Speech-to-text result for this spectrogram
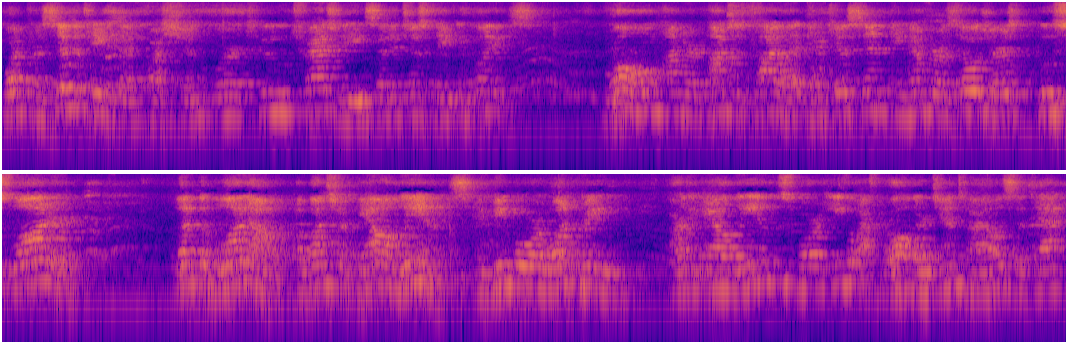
What precipitated that question were two tragedies that had just taken place. Rome, under Pontius Pilate, had just sent a number of soldiers who slaughtered, let the blood out, a bunch of Galileans. And people were wondering, are the Galileans more evil? After all, they're Gentiles, that that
